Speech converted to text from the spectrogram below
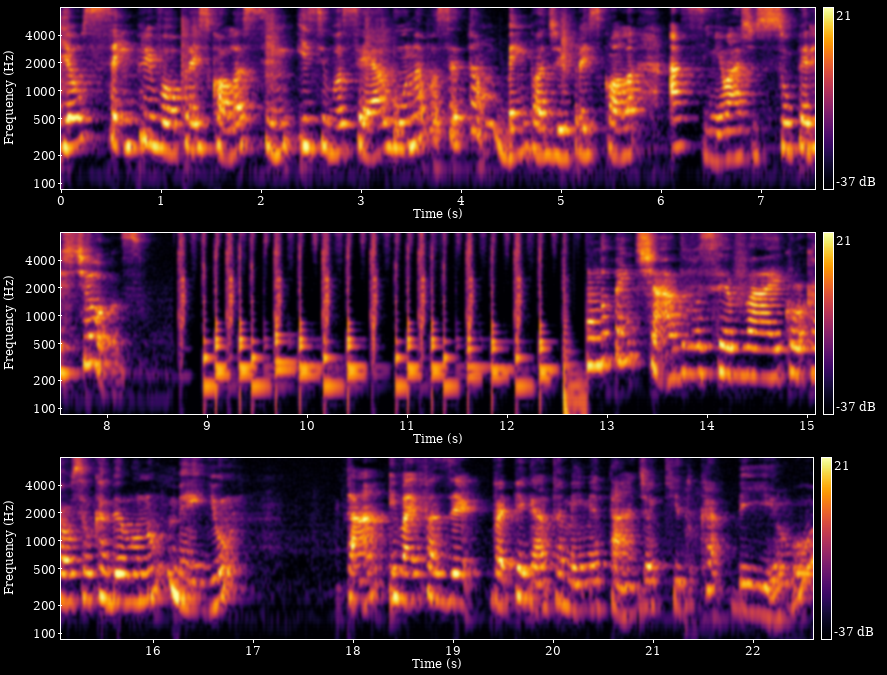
E eu sempre vou pra escola assim, e se você é aluna, você também pode ir pra escola assim. Eu acho super estiloso. Penteado, você vai colocar o seu cabelo no meio, tá? E vai fazer, vai pegar também metade aqui do cabelo.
